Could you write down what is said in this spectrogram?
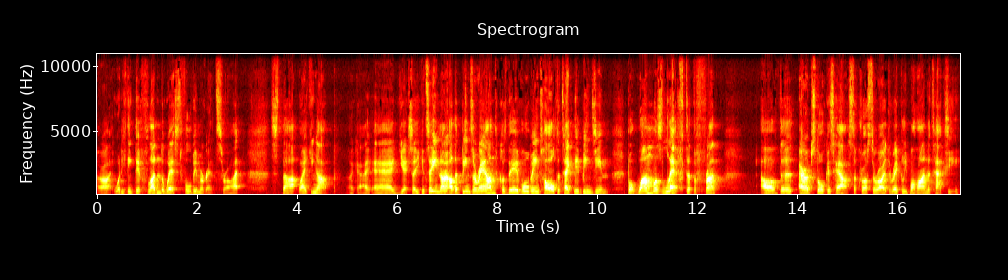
All right. What do you think they're flooding the West full of immigrants, right? Start waking up, okay? And yeah, so you can see no other bins around because they've all been told to take their bins in, but one was left at the front of the Arab stalker's house across the road, directly behind the taxi.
